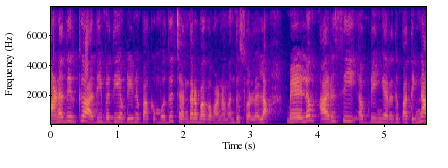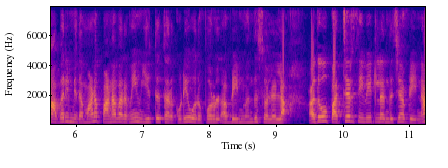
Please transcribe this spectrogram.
மனதிற்கு அதிபதி அப்படின்னு பார்க்கும்போது சந்திர பகவானை வந்து சொல்லலாம். மேலும் அரிசி அப்படிங்கிறது பார்த்திங்கன்னா அபரிமிதமான பணவரவையும் ஈர்த்து தரக்கூடிய ஒரு பொருள் அப்படின்னு வந்து சொல்லலாம். சொல்லலாம் அதுவும் பச்சரிசி வீட்டில் இருந்துச்சு அப்படின்னா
